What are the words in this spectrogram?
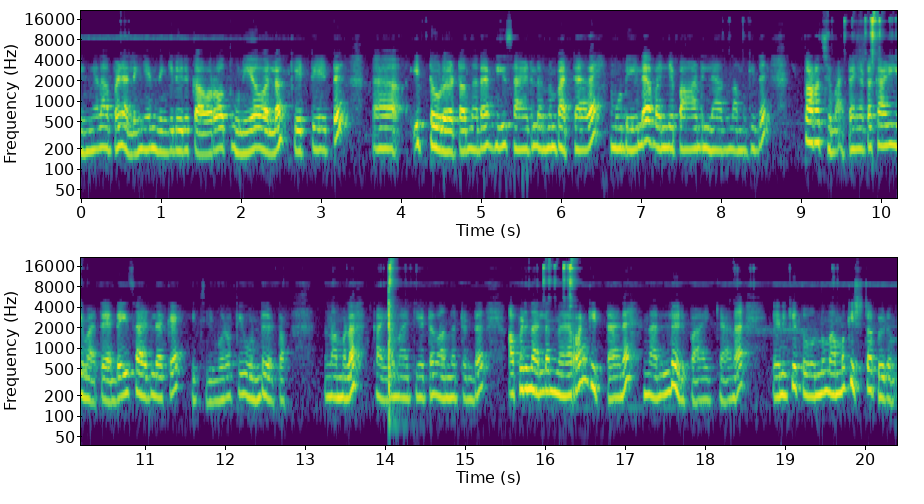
നിങ്ങൾ നിങ്ങളപ്പോഴല്ലെങ്കിൽ എന്തെങ്കിലും ഒരു കവറോ തുണിയോ വല്ല കെട്ടിയിട്ട് ഇട്ടോളൂ കേട്ടോ. അന്നേരം ഈ സൈഡിലൊന്നും പറ്റാതെ മുടിയിൽ വലിയ പാടില്ലാതെ നമുക്കിത് തുടച്ച് മാറ്റാം കേട്ടോ കഴുകി മാറ്റാം. എന്റെ ഈ സൈഡിലൊക്കെ ഇച്ചിരി കൂടെ ഒക്കെ ഉണ്ട് കേട്ടോ. നമ്മൾ കഴുകി മാറ്റിയിട്ട് വന്നിട്ടുണ്ട്. അപ്പോൾ നല്ല നിറം കിട്ടാൻ നല്ലൊരു പായ്ക്കാണ്. എനിക്ക് തോന്നുന്നു നമുക്ക് ഇഷ്ടപ്പെടും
